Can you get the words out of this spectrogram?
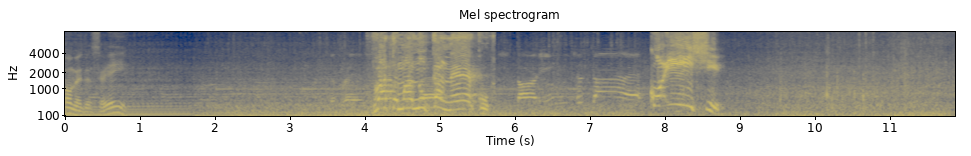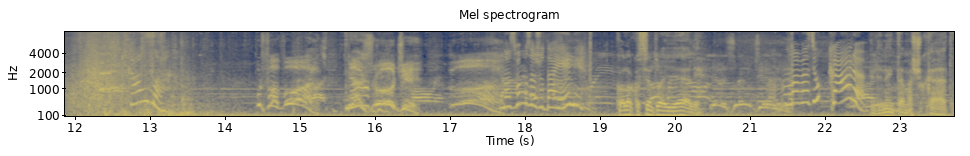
Ô, meu Deus, e aí? Vá tomar num caneco! Coixe! Calma! Por favor, me ajude! Nós vamos ajudar ele? Coloca o cinto aí, Ellie. Mas, mas e o cara? Ele nem tá machucado.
